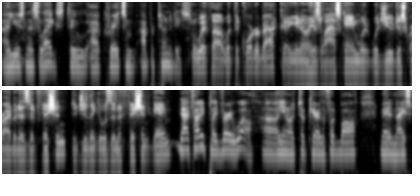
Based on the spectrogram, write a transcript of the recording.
uh, using his legs to uh, create some opportunities. With uh, with the quarterback, uh, you know, his last game, would would you describe it as efficient? Did you think it was an efficient game? Yeah, I thought he played very well. Uh, you know, he took care of the football, made a nice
